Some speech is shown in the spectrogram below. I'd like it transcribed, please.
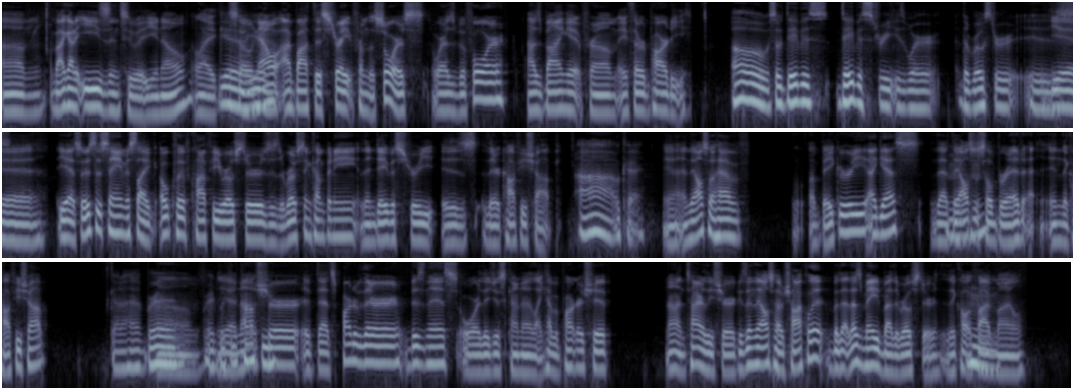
Um, but I got to ease into it, you know. Like Yeah, so yeah. now I bought this straight from the source, whereas before I was buying it from a third party. Oh, so Davis Davis Street is where the roaster is. Yeah, yeah. So it's the same. It's like Oak Cliff Coffee Roasters is the roasting company, and then Davis Street is their coffee shop. Ah, okay. Yeah, and they also have a bakery, I guess, that they also Mhm. sell bread in the coffee shop. Gotta have bread. Um, bread with yeah, not coffee. sure if that's part of their business or they just kind of like have a partnership. Not entirely sure because then they also have chocolate, but that, that's made by the roaster. They call it Five Mm. Mile.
